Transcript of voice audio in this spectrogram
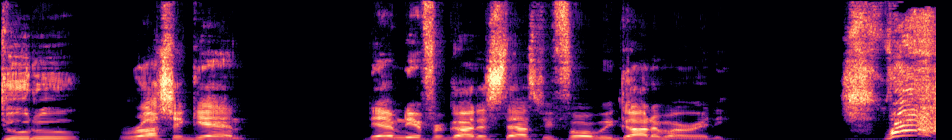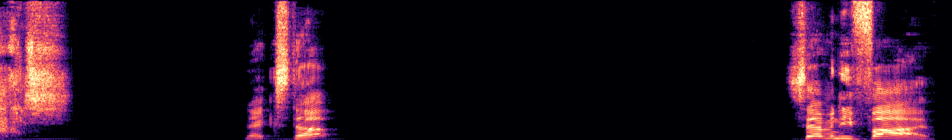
Doo-doo rush again. Damn near forgot his stats before. We got him already. Trash! Next up. 75.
